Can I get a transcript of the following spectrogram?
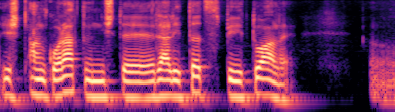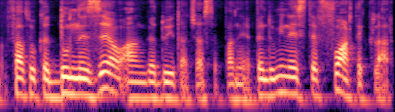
ești ancorat în niște realități spirituale, uh, faptul că Dumnezeu a îngăduit această pandemie, pentru mine este foarte clar.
